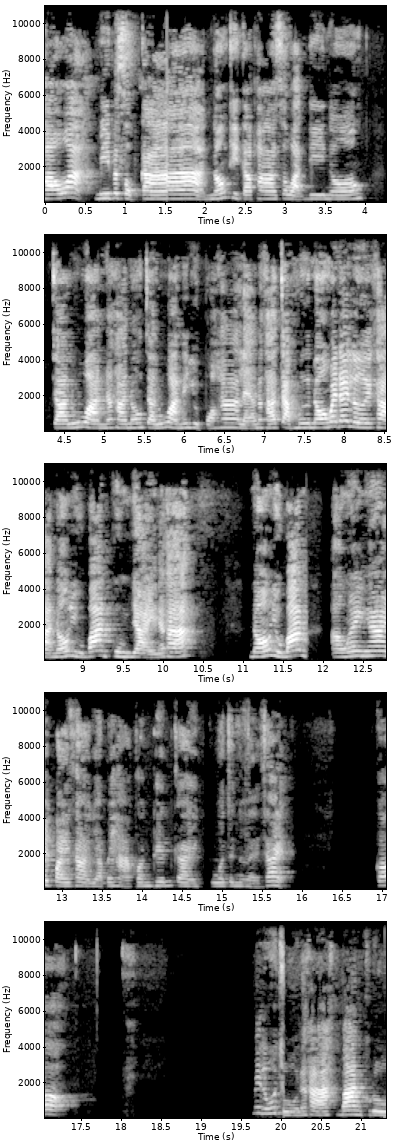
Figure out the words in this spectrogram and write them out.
เขาอะมีประสบการณ์ น้องธิตาภาสวัสดีน้องจารุวันนะคะ น้องจารุวันนี่อยู่ป .5 แล้วนะคะ จับมือน้องไว้ได้เลยค่ะ น้องอยู่บ้านกลุ่มใหญ่นะคะ น้องอยู่บ้าน เอาง่ายๆไปค่ะ อย่าไปหาคอนเทนต์ไกลกลัวจะเหนื่อยใช่ ก็ ไม่รู้ครูนะคะ บ้านครู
